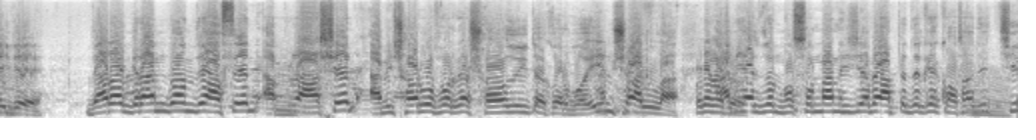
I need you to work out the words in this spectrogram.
এই যে যারা গ্রামগঞ্জে আছেন আপনারা আসেন আমি সর্বপ্রকার সহযোগিতা করব এটা কত? আমি একজন মুসলমান হিসাবে আপনাদেরকে কথা দিচ্ছি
